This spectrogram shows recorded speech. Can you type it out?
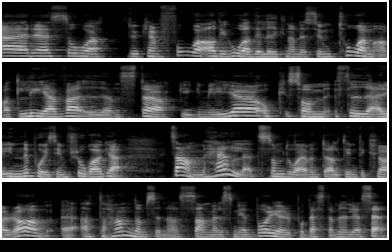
Är det så att du kan få ADHD-liknande symptom av att leva i en stökig miljö och som Fia är inne på i sin fråga, samhället som då eventuellt inte klarar av eh, att ta hand om sina samhällsmedborgare på bästa möjliga sätt.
